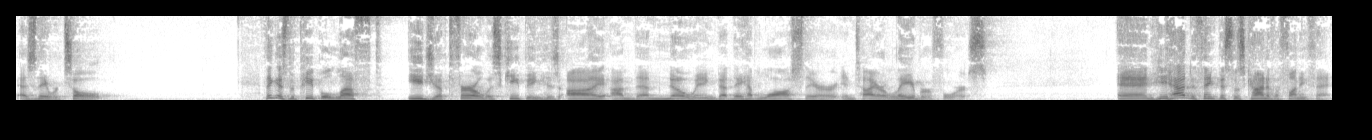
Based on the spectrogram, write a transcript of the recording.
as they were told. I think as the people left Egypt, Pharaoh was keeping his eye on them, knowing that they had lost their entire labor force. And he had to think this was kind of a funny thing.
